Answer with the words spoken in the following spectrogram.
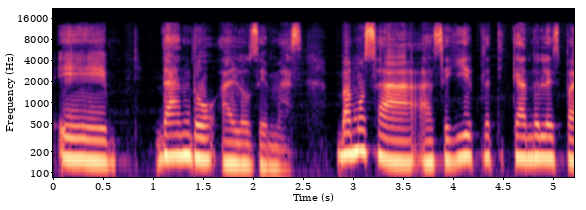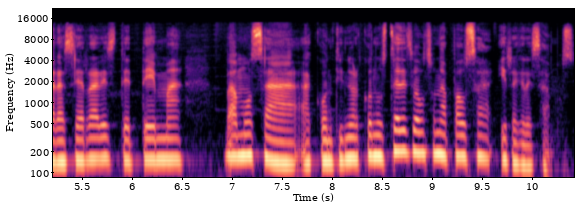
eh, dando a los demás. Vamos a, seguir platicándoles para cerrar este tema. Vamos a, continuar con ustedes. Vamos a una pausa y regresamos.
